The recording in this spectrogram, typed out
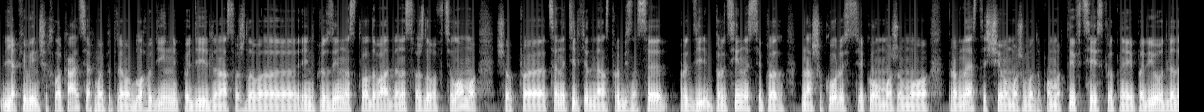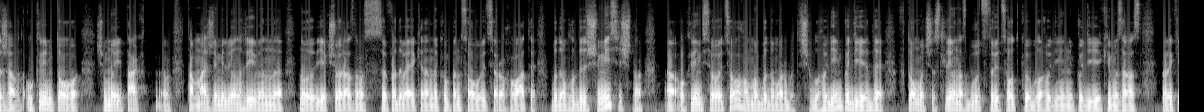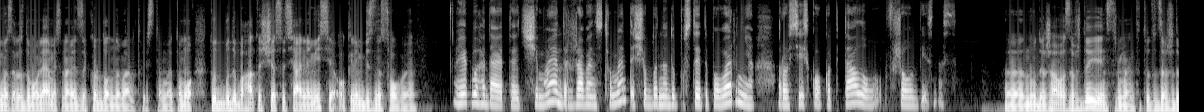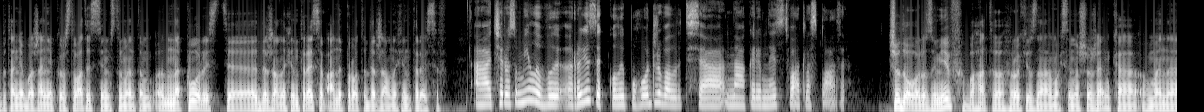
як і в інших локаціях, ми підтримуємо благодійні події. Для нас важлива е, інклюзивна складова. Для нас важливо в цілому, щоб е, це не тільки для нас про бізнес, це про про цінності, про нашу користь, яку ми можемо привнести, з чим ми можемо допомогти в цей скрутний період для держави. Окрім того, що ми і так е, там майже мільйон гривень. Ну якщо разом з ПДВ, яке нам не компенсовується, рахувати, будемо платити щомісячно. Е, Окрім всього цього, ми будемо робити ще благодійні події, де в тому числі у нас будуть 100% благодійні події, які ми зараз про які ми зараз домовляємося навіть з закордонними артистами. Тому тут буде багато ще соціальної місії, окрім бізнесової. А як ви гадаєте, чи має держава інструменти, щоб не допустити повернення російського капіталу в шоу-бізнес? Е, Ну, держава завжди є інструменти. Тут завжди питання бажання користуватися цим інструментом е, на користь е, державних інтересів, а не проти державних інтересів. А чи розуміли ви ризик, коли погоджувалися на керівництво Атлас Плази? Чудово розумів. Багато років знаю Максима Шоженка. У мене,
